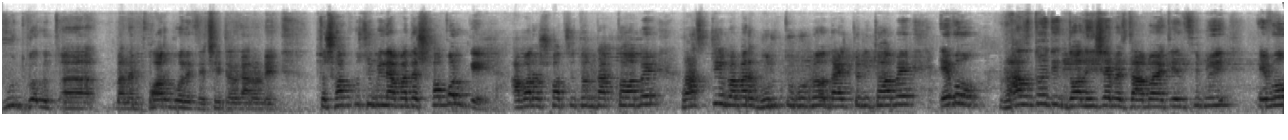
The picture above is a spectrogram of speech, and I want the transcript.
ভূতগুলো মানে ভর করেছে সেটার কারণে। তো সবকিছু মিলে আমাদের সকলকে আবারও সচেতন থাকতে হবে, রাষ্ট্রীয় ব্যাপারে গুরুত্বপূর্ণ দায়িত্ব নিতে হবে এবং রাজনৈতিক দল হিসেবে জামায়াত, এনসিপি এবং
